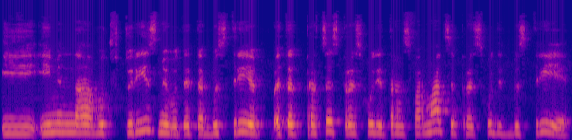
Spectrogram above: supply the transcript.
И именно вот в туризме вот это быстрее, этот процесс происходит, трансформация происходит быстрее.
